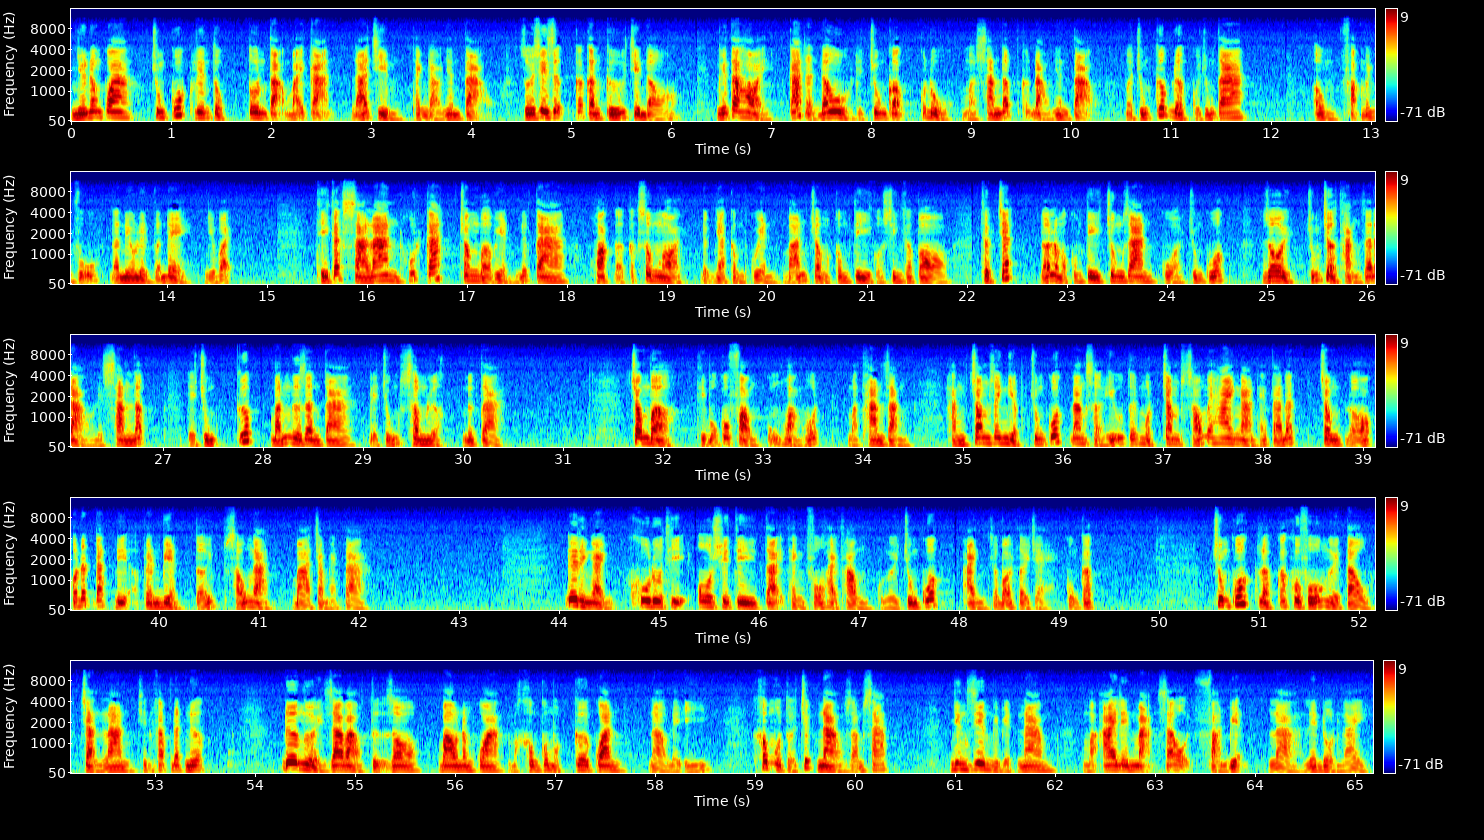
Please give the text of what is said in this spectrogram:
Nhiều năm qua, Trung Quốc liên tục tôn tạo bãi cạn, đá chìm thành đảo nhân tạo, rồi xây dựng các căn cứ trên đó. Người ta hỏi cát ở đâu để Trung Cộng có đủ mà san đắp các đảo nhân tạo mà chúng cướp được của chúng ta? Ông Phạm Minh Vũ đã nêu lên vấn đề như vậy. Thì các xà lan hút cát trong bờ biển nước ta hoặc ở các sông ngòi được nhà cầm quyền bán cho một công ty của Singapore, thực chất đó là một công ty trung gian của Trung Quốc rồi chúng trở thẳng ra đảo để san lấp, để chúng cướp bắn ngư dân ta, để chúng xâm lược nước ta. Trong bờ thì Bộ Quốc phòng cũng hoảng hốt mà than rằng hàng trăm doanh nghiệp Trung Quốc đang sở hữu tới 162.000 hecta đất, trong đó có đất đắc địa ven biển tới 6.300 hecta. Đây là hình ảnh khu đô thị O City tại thành phố Hải Phòng của người Trung Quốc, ảnh do báo Thời Trẻ cung cấp. Trung Quốc lập các khu phố người Tàu tràn lan trên khắp đất nước đưa người ra vào tự do bao năm qua mà không có một cơ quan nào để ý, không một tổ chức nào giám sát. Nhưng riêng người Việt Nam mà ai lên mạng xã hội phản biện là lên đồn ngay.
